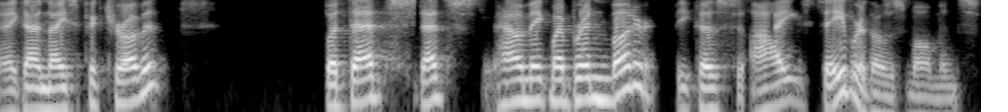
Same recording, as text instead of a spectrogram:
I got a nice picture of it. But that's that's how I make my bread and butter because I savor those moments.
